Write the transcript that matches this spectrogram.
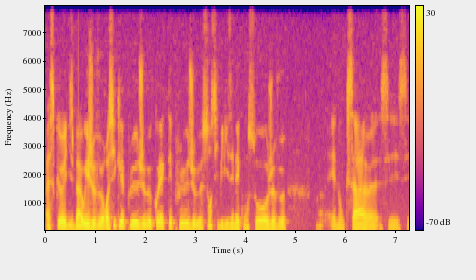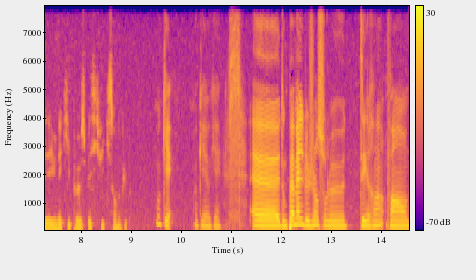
parce qu'ils disent bah oui, je veux recycler plus, je veux collecter plus, je veux sensibiliser mes consos, je veux. Et donc ça, c'est une équipe spécifique qui s'en occupe. Ok, ok, ok. donc pas mal de gens sur le terrain, enfin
